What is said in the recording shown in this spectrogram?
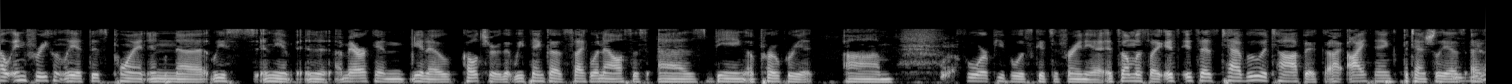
how infrequently at this point in uh, at least in the in American you know culture that we think of psychoanalysis as being appropriate um, for people with schizophrenia. It's almost like it's it's as taboo a topic. I, I think potentially as yeah. as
